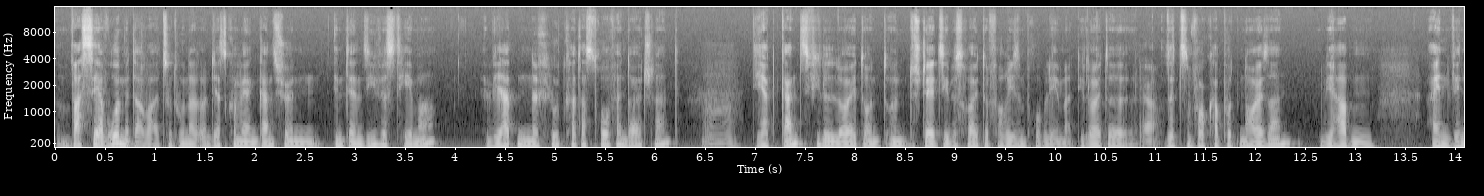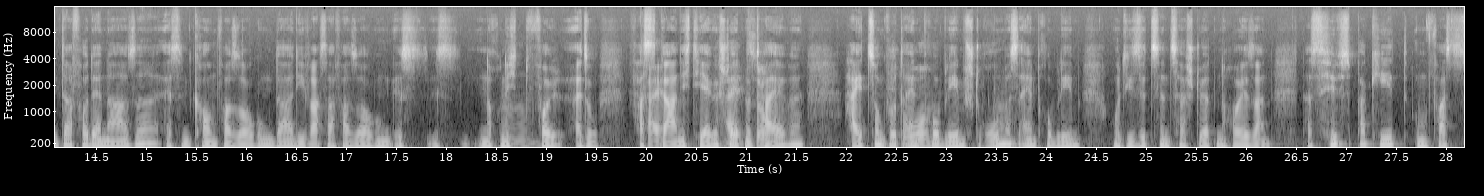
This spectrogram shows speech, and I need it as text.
Was sehr wohl mit der Wahl zu tun hat. Und jetzt kommen wir ein ganz schön intensives Thema. Wir hatten eine Flutkatastrophe in Deutschland. Mhm. Die hat ganz viele Leute und, und stellt sie bis heute vor Riesenprobleme. Die Leute ja. sitzen vor kaputten Häusern. Wir haben einen Winter vor der Nase. Es sind kaum Versorgungen da. Die Wasserversorgung ist, ist noch nicht mhm. voll, also fast He gar nicht hergestellt, Heizung. nur teilweise. Heizung wird Strom. ein Problem, Strom ja. ist ein Problem und die sitzen in zerstörten Häusern. Das Hilfspaket umfasst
